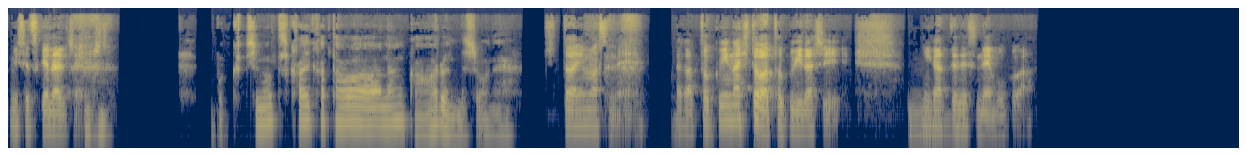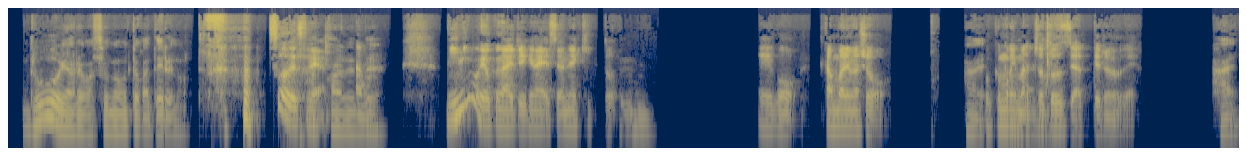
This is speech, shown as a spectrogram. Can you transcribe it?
見せつけられちゃいました。口の使い方はなんかあるんでしょうね。きっとありますね。だから得意な人は得意だし、うん苦手ですね、僕は。どうやればその音が出るのって そうですね。あで。耳も良くないといけないですよね、きっと。うん英語、頑張りましょはい。う。僕も今ちょっとずつやってるので。はい。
